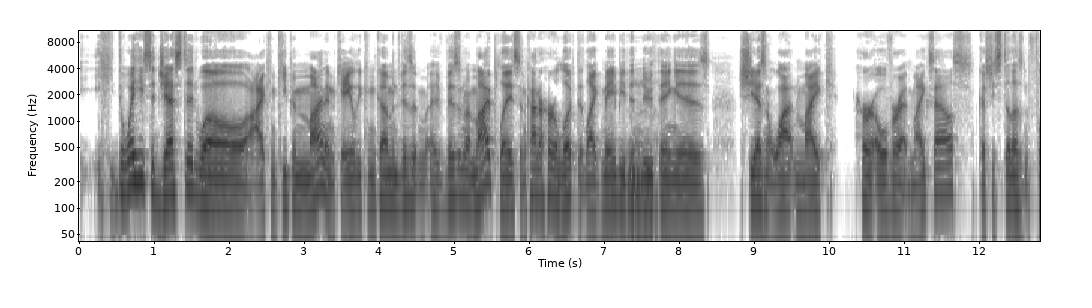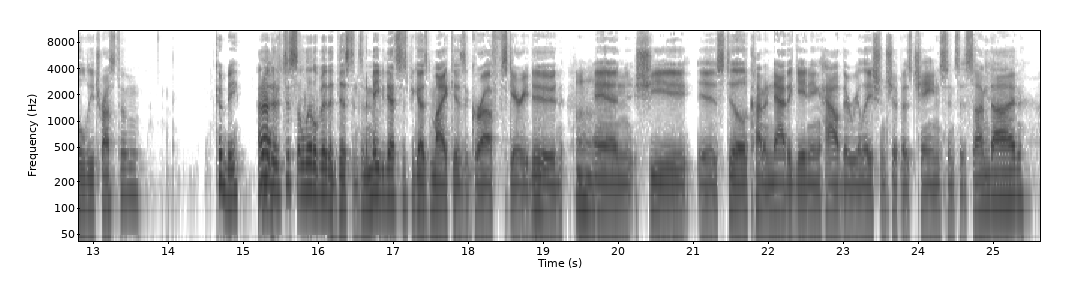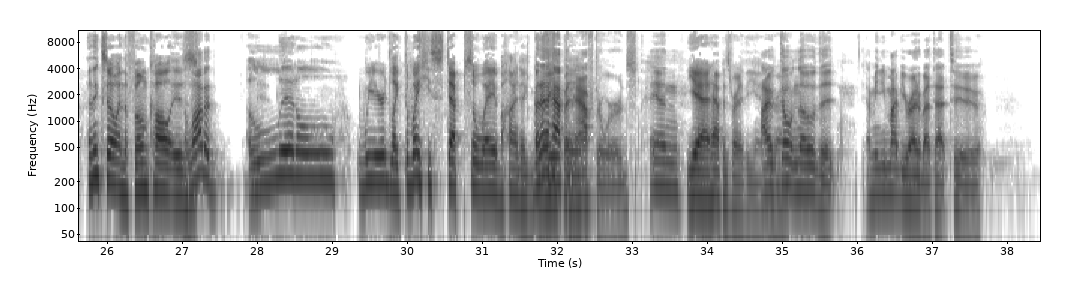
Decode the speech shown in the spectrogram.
he, the way he suggested. Well, I can keep him in mind, and Kaylee can come and visit visit him at my place, and kind of her look that like maybe the new Hmm. thing is she doesn't want Mike her over at Mike's house because she still doesn't fully trust him. could be. I know Yeah. there's just a little bit of distance, and maybe that's just because Mike is a gruff, scary dude, Mhm. and she is still kind of navigating how their relationship has changed since his son died. I think so. And the phone call is A lot of, a little weird, like the way he steps away behind a. but that happened that- afterwards, and Yeah, it happens right at the end. I right. don't know that. I mean, you might be right about that too.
